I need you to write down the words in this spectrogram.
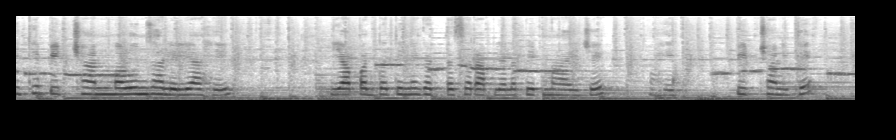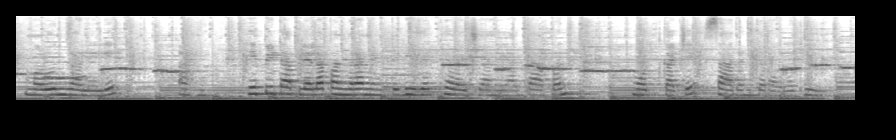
इथे पीठ छान मळून झालेले आहे. या पद्धतीने घट्टसर आपल्याला पीठ मळायचे. आहे. पीठ छान इथे मळून झालेले आहे. हे पीठ आपल्याला पंधरा मिनिटे भिजत ठेवायचे आहे. आता आपण मोदकाचे सारण करायला घेऊ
